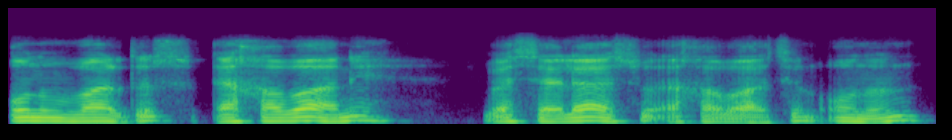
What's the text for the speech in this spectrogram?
onun vardır. Ehavani ve selasu ehavatin onun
